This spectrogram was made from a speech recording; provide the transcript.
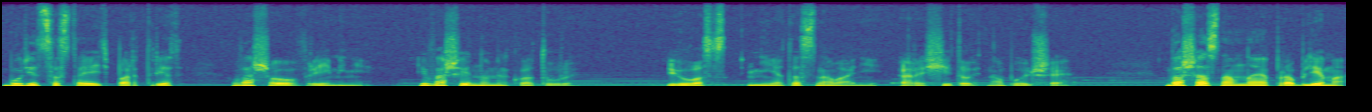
будет состоять портрет вашего времени и вашей номенклатуры. И у вас нет оснований рассчитывать на большее – Ваша основная проблема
